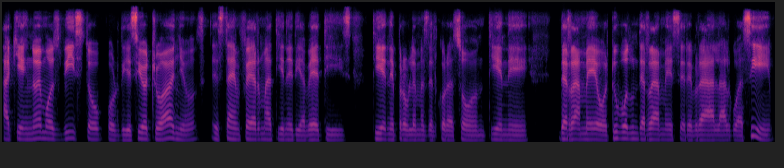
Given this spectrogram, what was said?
a quien no hemos visto por 18 años, está enferma, tiene diabetes, tiene problemas del corazón, tiene derrame o tuvo un derrame cerebral, algo así.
